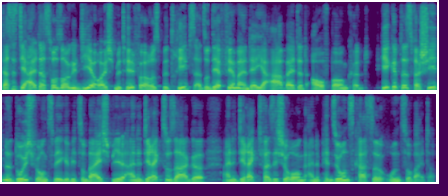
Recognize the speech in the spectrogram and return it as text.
Das ist die Altersvorsorge, die ihr euch mit Hilfe eures Betriebs, also der Firma, in der ihr arbeitet, aufbauen könnt. Hier gibt es verschiedene Durchführungswege, wie zum Beispiel eine Direktzusage, eine Direktversicherung, eine Pensionskasse und so weiter.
